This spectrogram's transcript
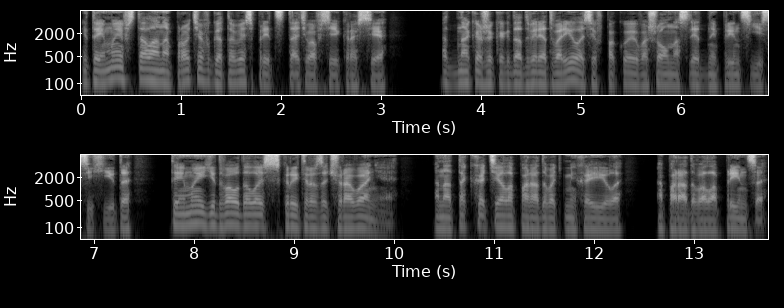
и Таймэй встала напротив, готовясь предстать во всей красе. Однако же, когда дверь отворилась и в покое вошел наследный принц Есихита, Таймэй едва удалось скрыть разочарование. Она так хотела порадовать Михаила, а порадовала принца.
